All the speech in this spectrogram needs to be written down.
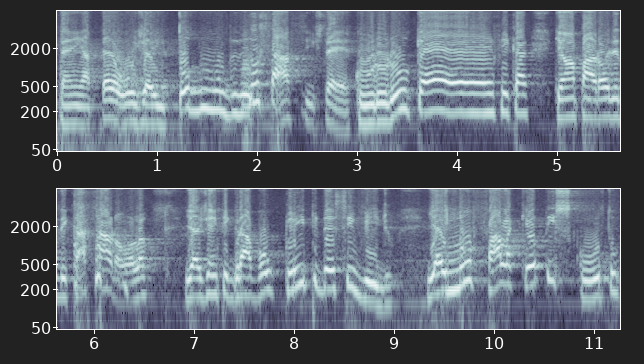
tem até hoje aí, todo mundo assiste, é, Cururu quer ficar, que é uma paródia de Caçarola, e a gente gravou o clipe desse vídeo. E aí não fala que eu te escuto,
